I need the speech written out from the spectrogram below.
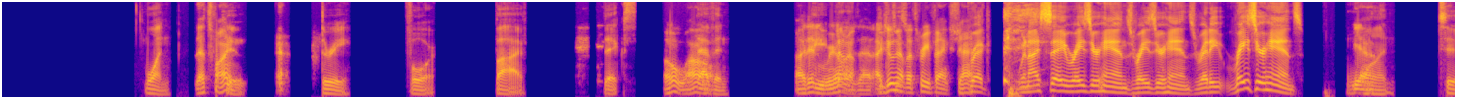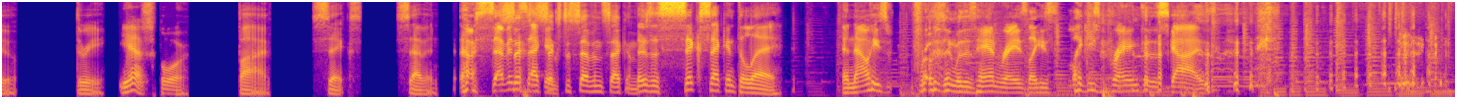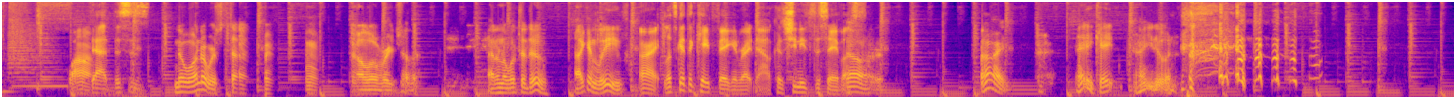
One, That's fine. three, four, five, six, Oh wow. seven. I didn't No, no. realize that. I do just- have a three facts jack. Greg, when I say raise your hands, raise your hands. Ready? Raise your hands. Yeah. One, two, three, Yes. four, five, six, seven. Seven Six- seconds. Six to seven seconds. There's a six second delay. And now he's frozen with his hand raised like he's like he's praying to the skies. Wow. Dad, this is No wonder we're stuck all over each other. I don't know what to do. I can leave. all right. Let's get to Kate Fagan right now because she needs to save us. No. All right. Hey, Kate. How you doing?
